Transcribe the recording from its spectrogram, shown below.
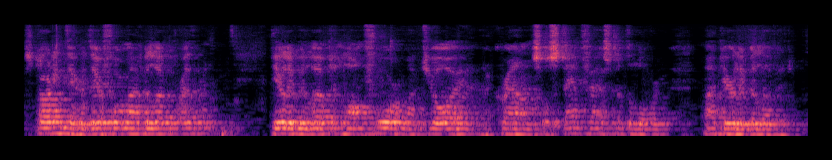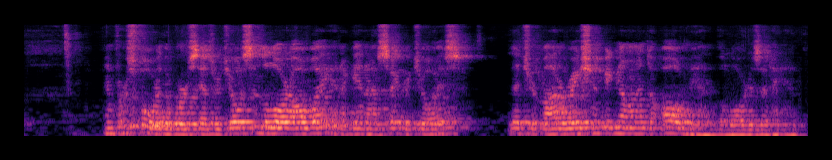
starting there. Therefore, my beloved brethren, dearly beloved and longed for, my joy and my crown, so stand fast in the Lord, my dearly beloved. In verse 4, the word says, Rejoice in the Lord always. And again, I say, Rejoice. Let your moderation be known unto all men. The Lord is at hand.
